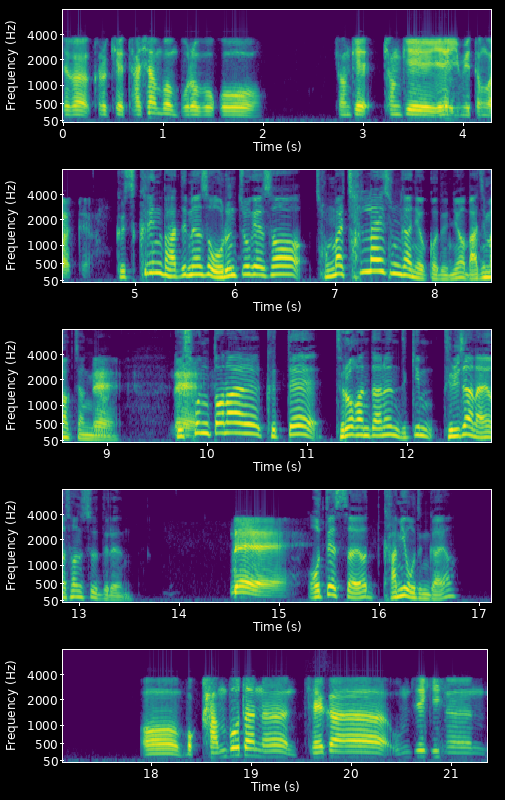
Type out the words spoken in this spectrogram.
제가 그렇게 다시 한번 물어보고 경기 경기에 임했던 것 같아요. 그 스크린 받으면서 오른쪽에서 정말 찰나의 순간이었거든요. 마지막 장면. 네. 그 네. 손 떠날 그때 들어간다는 느낌 들잖아요, 선수들은. 네. 어땠어요? 감이 오든가요? 어, 뭐 감보다는 제가 움직이는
